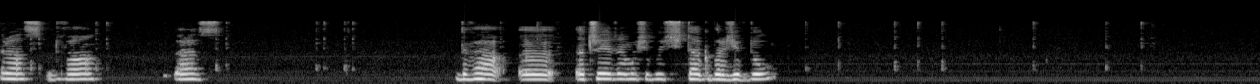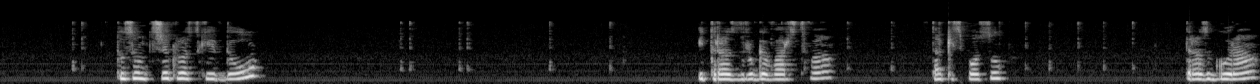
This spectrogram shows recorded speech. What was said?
Raz, dwa, raz, dwa. y, znaczy jeden musi być tak bardziej w dół. Tu są trzy klocki w dół. I teraz druga warstwa. W taki sposób. Teraz góra.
